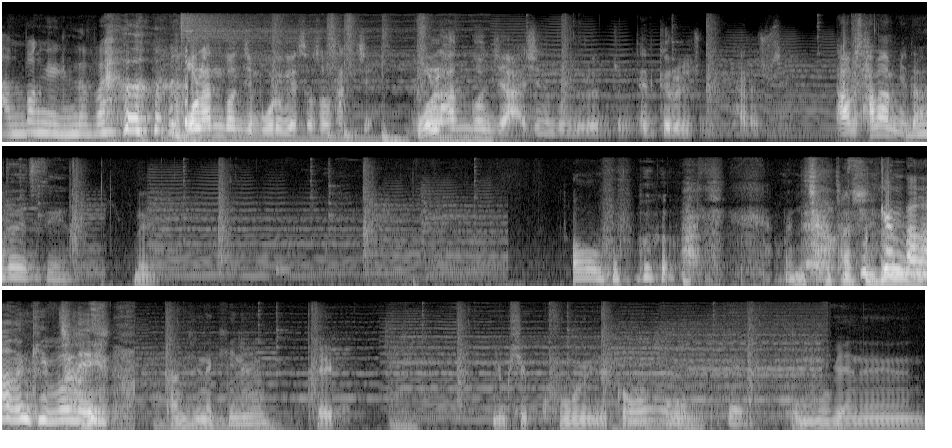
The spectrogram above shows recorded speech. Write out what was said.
안 박력 있나 봐요. 뭘 한 건지 모르겠어서 삭제 뭘 한 건지 아시는 분들은 좀 댓글을 좀 달아주세요 다음 3화입니다 먼저 해주세요. 네. 어우, 아니 저 자신이 폭행 당하는 기분이. 당신의 키는 169일 것 같고 네. 몸무게는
